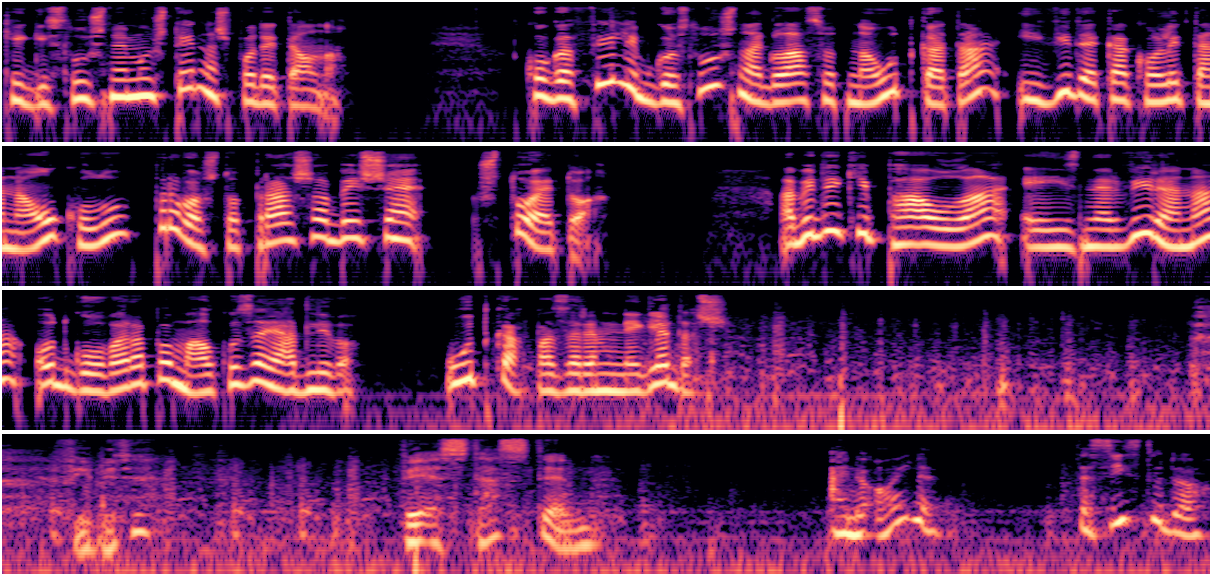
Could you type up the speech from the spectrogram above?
Ке ги слушнеме уште еднаш подетално. Кога Филип го слушна гласот на утката и виде како лета наоколу, прво што праша беше што е тоа? А бидејќи Паула е изнервирана, одговара помалку зајадливо. Утка, па зарем не гледаш? Wie bitte? Wer ist das denn? Eine Eule. Das siehst du doch.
